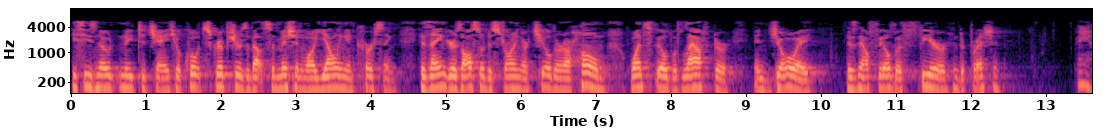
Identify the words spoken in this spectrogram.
He sees no need to change. He'll quote scriptures about submission while yelling and cursing. His anger is also destroying our children. Our home, once filled with laughter and joy, is now filled with fear and depression. Man.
